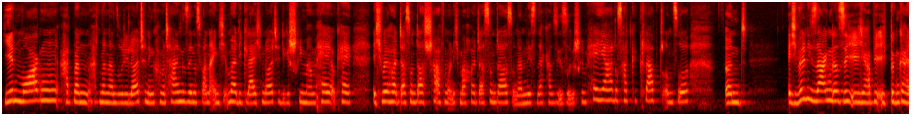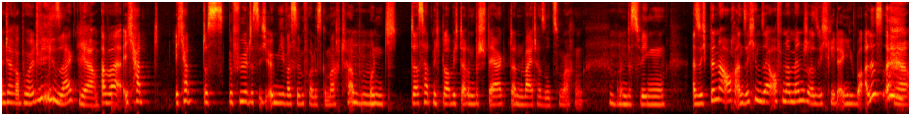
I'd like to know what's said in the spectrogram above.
jeden Morgen hat man, hat man dann so die Leute in den Kommentaren gesehen, es waren eigentlich immer die gleichen Leute, die geschrieben haben, hey, okay, ich will heute das und das schaffen und ich mache heute das und das. Und am nächsten Tag haben sie so geschrieben, hey, ja, das hat geklappt und so. Und ich will nicht sagen, dass ich, ich, hab, ich bin kein Therapeut, wie gesagt, ja. aber ich hatte ich hatte das Gefühl, dass ich irgendwie was Sinnvolles gemacht habe. Mhm. Und das hat mich, glaube ich, darin bestärkt, dann weiter so zu machen. Mhm. Und deswegen, also ich bin auch an sich ein sehr offener Mensch. Also ich rede eigentlich über alles. Ja.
